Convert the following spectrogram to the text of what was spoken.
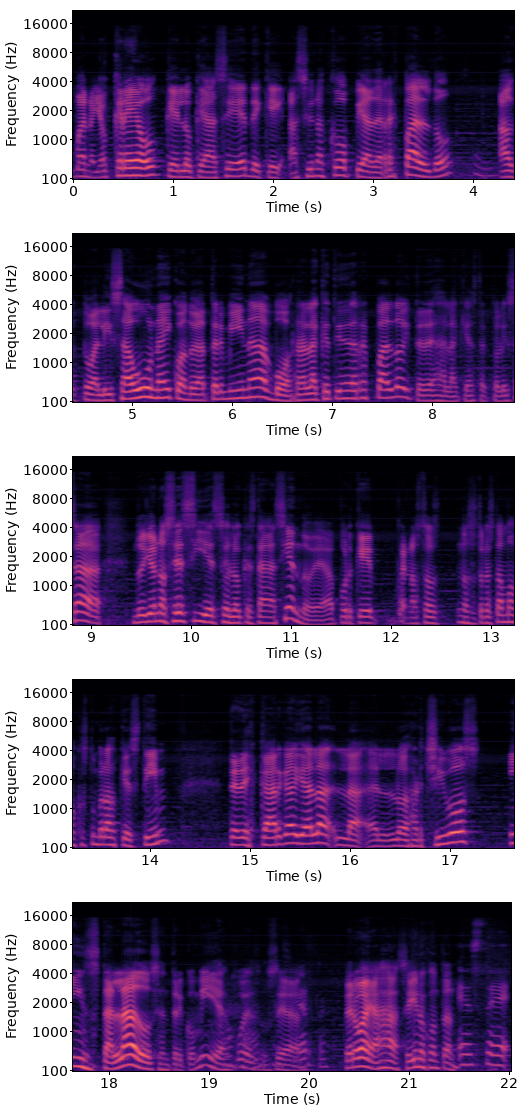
bueno, yo creo que lo que hace es de que hace una copia de respaldo, actualiza una y cuando ya termina, borra la que tiene de respaldo y te deja la que ya está actualizada. No, yo no sé si eso es lo que están haciendo. Porque pues, nosotros, estamos acostumbrados que Steam te descarga ya los archivos instalados, entre comillas, Ajá, pues, o sea... Pero vaya, ajá, seguimos contando. Este,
